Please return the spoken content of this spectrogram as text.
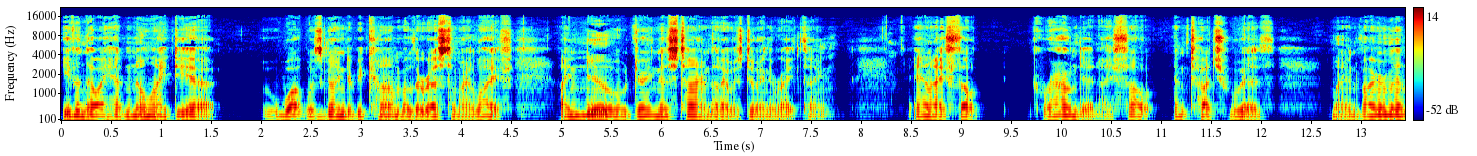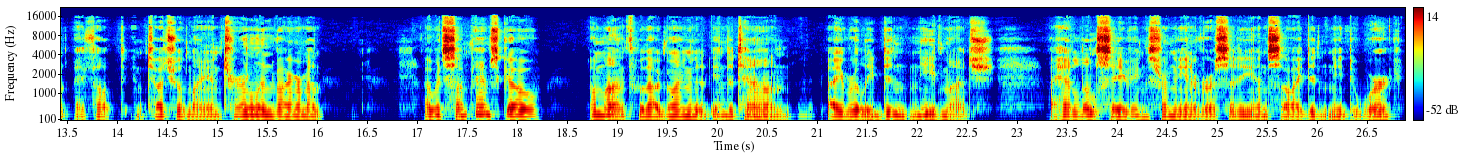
even though I had no idea what was going to become of the rest of my life. I knew during this time that I was doing the right thing. And I felt grounded. I felt in touch with my environment. I felt in touch with my internal environment. I would sometimes go a month without going into town I really didn't need much. I had a little savings from the university, and so I didn't need to work.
